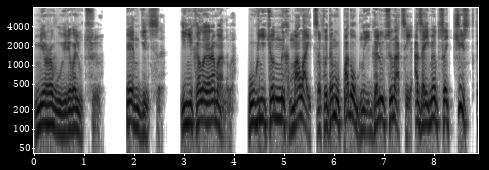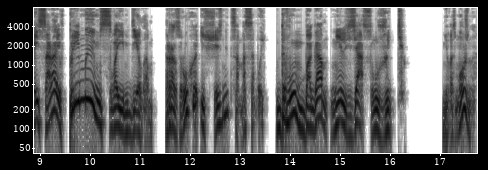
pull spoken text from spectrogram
мировую революцию, Энгельса и Николая Романова, угнетенных малайцев и тому подобные галлюцинации, а займется чисткой сараев прямым своим делом, разруха исчезнет сама собой. Двум богам нельзя служить. Невозможно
